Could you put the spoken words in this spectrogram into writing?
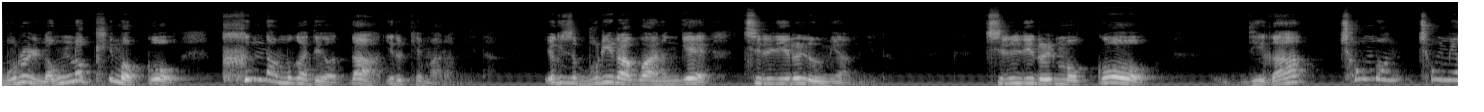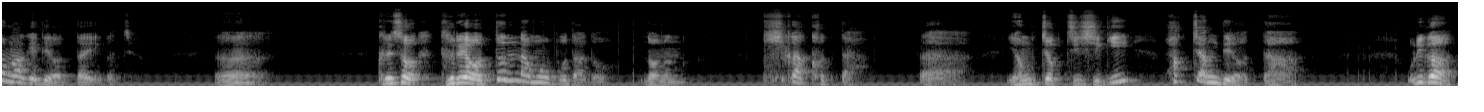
물을 넉넉히 먹고 큰 나무가 되었다. 이렇게 말합니다. 여기서 물이라고 하는 게 진리를 의미합니다. 진리를 먹고 네가 총명, 총명하게 되었다 이거죠. 어. 그래서 들의 어떤 나무보다도 너는 키가 컸다. 어. 영적 지식이 확장되었다. 우리가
